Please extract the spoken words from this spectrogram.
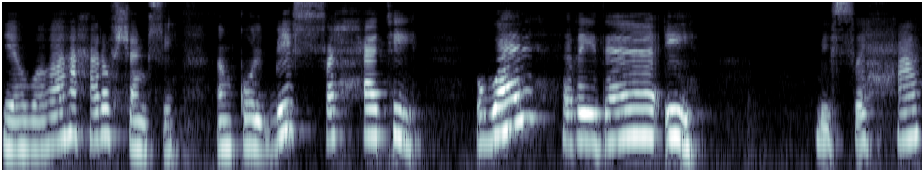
هي وراها حرف شمسي. نقول بالصحة والغذاء. بالصحة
